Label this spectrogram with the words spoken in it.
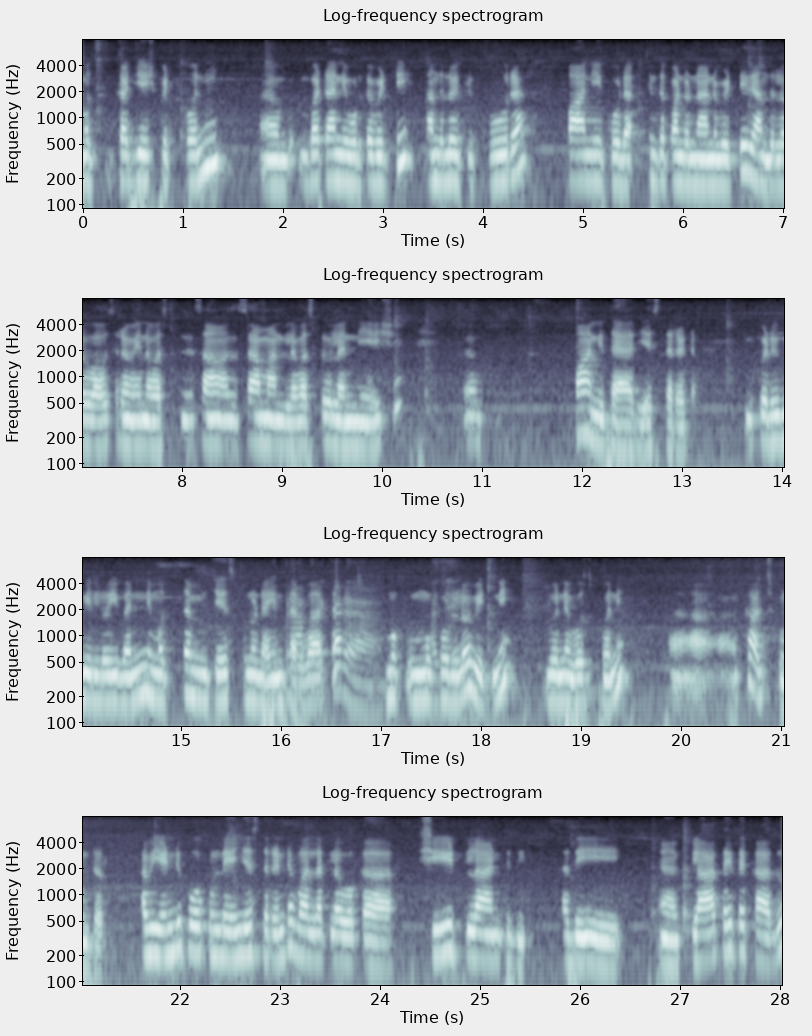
మొత్తం కట్ చేసి పెట్టుకొని బఠానీ ఉడకబెట్టి అందులోకి కూర పానీ కూడా చింతపండు నానబెట్టి అందులో అవసరమైన వస్తు సా సామాన్ల వస్తువులన్నీ వేసి పానీ తయారు చేస్తారట. ఇప్పుడు వీళ్ళు ఇవన్నీ మొత్తం చేసుకున్నాడు అయిన తర్వాత ముక్కు ముక్కుల్లో వీటిని నూనె పోసుకొని కాల్చుకుంటారు. అవి ఎండిపోకుండా ఏం చేస్తారంటే వాళ్ళు అట్లా ఒక షీట్ లాంటిది. అది క్లాత్ అయితే కాదు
